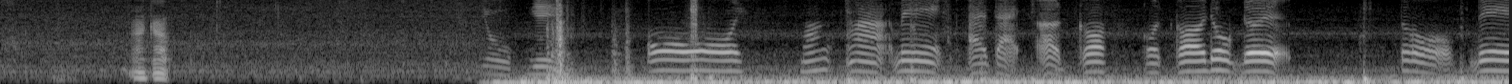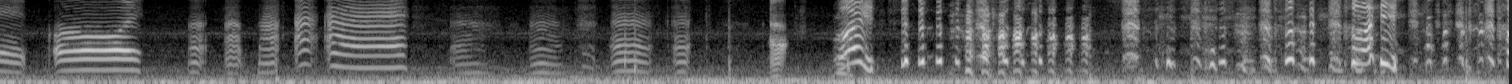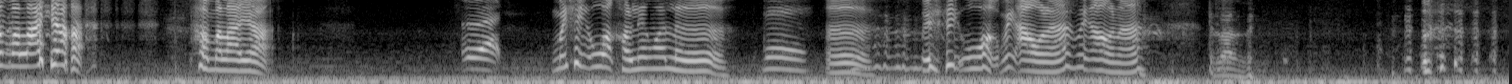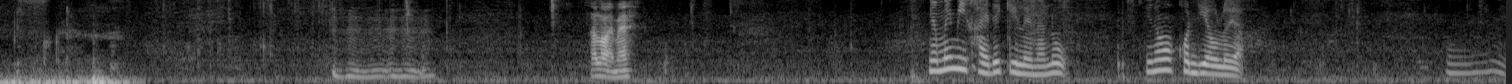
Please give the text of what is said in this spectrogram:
อากาศโยกเย่โอ้ยมังอะแม่อะไรอะก็กดก็ดูกเด็กตกเด็กโอ้ยอะอะมาอะอะอะอะอะอะเฮ้ย เฮ้ย ทำอะไรอะ ทำอะไรอะ เอือดไม่ใช่อ้วกเขาเรียกว่าเลอ เด็กเออ ไม่ใช่อ้วกไม่เอานะ ไม่เอานะ ลั่นเลยอร่อยไหมยังไม่มีใครได้กินเลยนะลูกพี่โน่คนเดียวเลยอะโอ้ยอือหือ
